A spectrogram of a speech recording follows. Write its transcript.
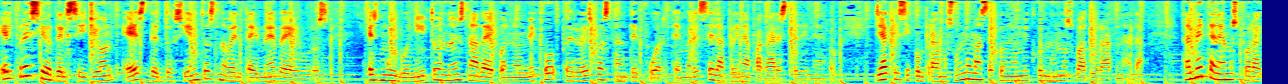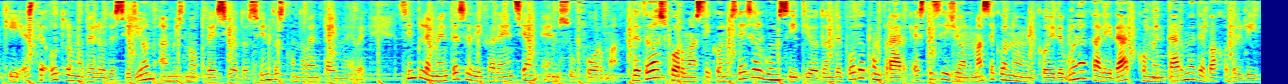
El precio del sillón es de 299 euros. Es muy bonito, no es nada económico, pero es bastante fuerte. Merece la pena pagar este dinero, ya que si compramos uno más económico no nos va a durar nada. También tenemos por aquí este otro modelo de sillón a mismo precio, 299. Simplemente se diferencian en su forma. De todas formas, si conocéis algún sitio donde puedo comprar este sillón más económico y de buena calidad, comentarme debajo del vídeo.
